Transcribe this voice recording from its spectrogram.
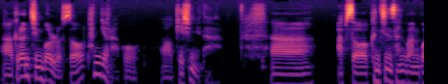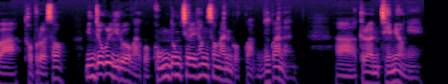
어, 그런 징벌로서 판결하고 어, 계십니다. 앞서 근친상관과 더불어서 민족을 이루어가고 공동체를 형성하는 것과 무관한 그런 제명의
